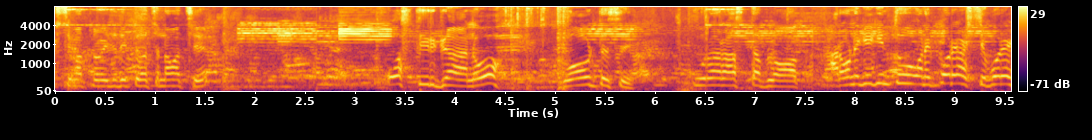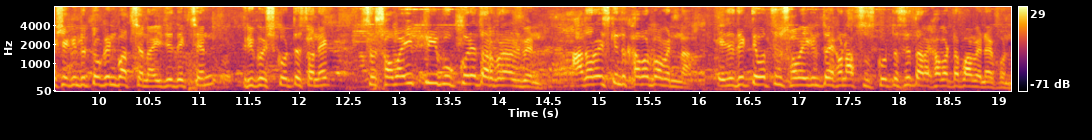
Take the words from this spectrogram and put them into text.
আসছে মাত্র, এই যে দেখতে পাচ্ছেন নামাচ্ছে। অস্থির গান ও উঠতেছে। পুরা রাস্তা ব্লক। আর অনেকে কিন্তু অনেক পরে আসছে, পরে এসে কিন্তু টোকেন পাচ্ছে না। এই যে দেখছেন রিকোয়েস্ট করতেছে অনেক। সো সবাই প্রি বুক করে তারপরে আসবেন। আদারওয়াইজ কিন্তু খাবার পাবেন না। এই যে দেখতে পাচ্ছেন, সবাই কিন্তু এখন আফসোস করতেছে, তারা খাবারটা পাবে না এখন।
